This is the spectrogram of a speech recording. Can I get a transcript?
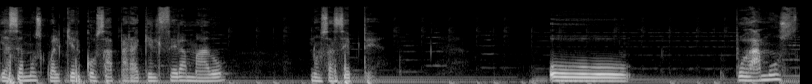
y hacemos cualquier cosa para que el ser amado nos acepte. O podamos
